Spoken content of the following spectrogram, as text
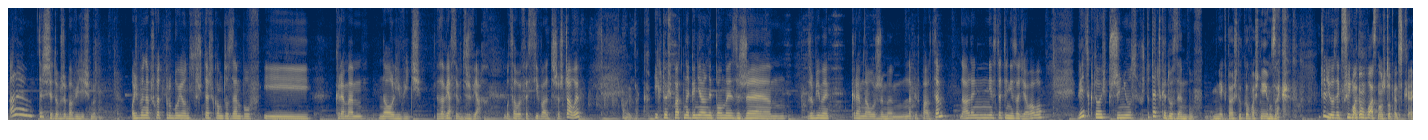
ale też się dobrze bawiliśmy. Choćby na przykład próbując szczoteczką do zębów i kremem naoliwić zawiasy w drzwiach, bo cały festiwal trzeszczały. Oj tak. I ktoś padł na genialny pomysł, że mm, zrobimy krem, nałożymy najpierw palcem, no ale niestety nie zadziałało. Więc ktoś przyniósł szczoteczkę do zębów. Nie ktoś, tylko właśnie Józek. Czyli Józek przyniósł... Swoją własną szczoteczkę.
